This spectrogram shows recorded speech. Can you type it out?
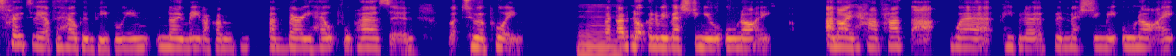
totally up for helping people. You know me, like I'm a very helpful person, but to a point. Like Mm, I'm not going to be messaging you all night. And I have had that where people have been messaging me all night.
